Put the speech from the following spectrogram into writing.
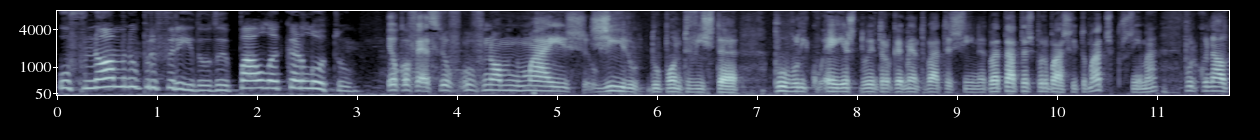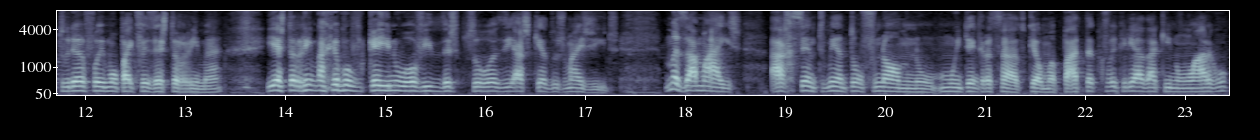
O fenómeno preferido de Paula Carloto. Eu confesso, o fenómeno mais giro do ponto de vista público é este do entrocamento bata-china, batatas por baixo e tomates por cima, porque na altura foi o meu pai que fez esta rima e esta rima acabou por cair no ouvido das pessoas e acho que é dos mais giros. Mas há mais. Há recentemente um fenómeno muito engraçado que é uma pata que foi criada aqui num largo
